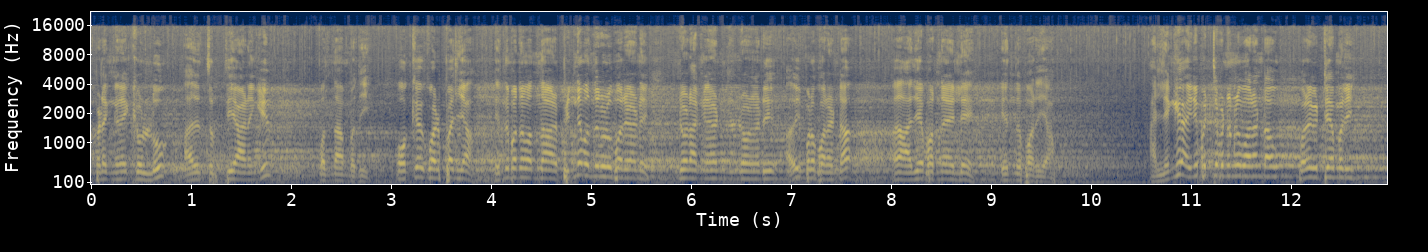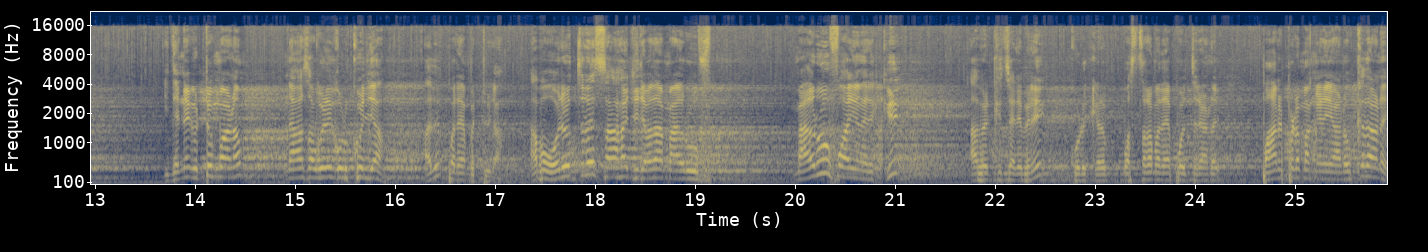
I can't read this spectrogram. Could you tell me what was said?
ഇവിടെ ഇങ്ങനെയൊക്കെ ഉള്ളൂ. അത് തൃപ്തിയാണെങ്കിൽ വന്നാൽ മതി. ഓക്കെ കുഴപ്പമില്ല. എന്ന് പറഞ്ഞ് വന്നാൽ പിന്നെ വന്നതിനോട് പറയാണ് എന്നോട് അങ്ങനെ അത് ഇവിടെ പറയണ്ട. അത് ആദ്യം പറഞ്ഞതല്ലേ? എന്ന് പറയാം. അല്ലെങ്കിൽ അതിനെ പറ്റിയ പെണ്ണുങ്ങൾ പറയണ്ടാവും പോലെ കിട്ടിയാൽ മതി. ഇതന്നെ കിട്ടും വേണം. ആ സൗകര്യം കൊടുക്കില്ല. അത് പറയാൻ പറ്റില്ല അപ്പോൾ ഓരോരുത്തരുടെ സാഹചര്യം. അതാ മറൂഫ്. മറൂഫായ നിലയ്ക്ക് അവർക്ക് ചെലവിന് കൊടുക്കണം. വസ്ത്രം അതേപോലെ തന്നെയാണ്. പാർപ്പിടം അങ്ങനെയാണ്. ഒക്കെ അതാണ്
